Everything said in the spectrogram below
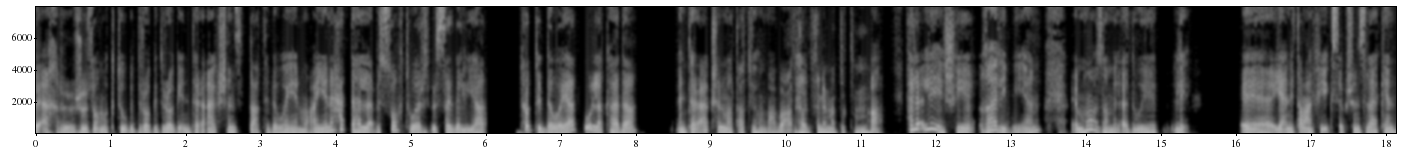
بآخر جزء مكتوب drug drug interactions بتعطي دوايين معينة. حتى هلأ بال softwares بالصيدليات تحط الدوايات بقول لك هذا interaction ما تعطيهم مع بعض. هذا الاثنين آه. هلأ ليش هي غالبيا معظم الأدوية ليه؟ آه يعني طبعا في exceptions لكن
